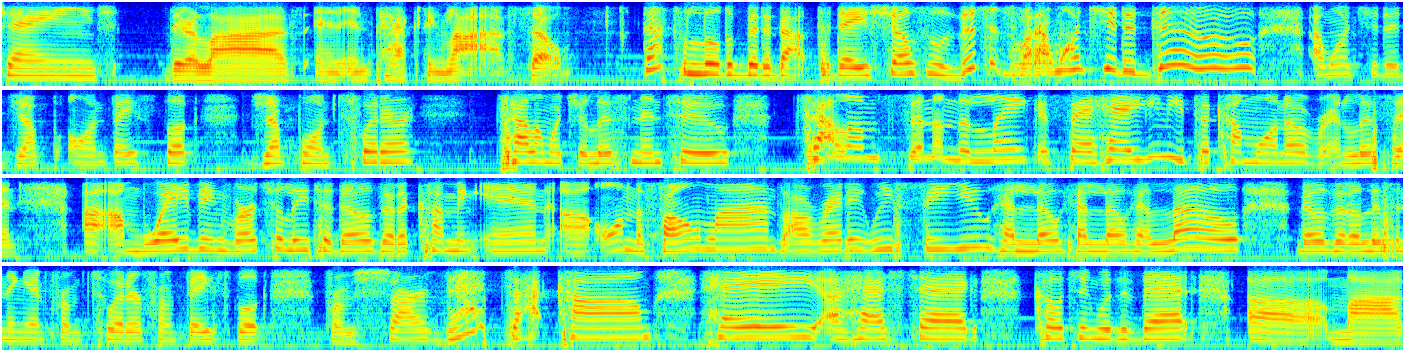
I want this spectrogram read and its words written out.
change their lives and impacting lives. So that's a little bit about today's show. So this is what I want you to do. I want you to jump on Facebook, jump on Twitter, Tell them what you're listening to. Tell them, send them the link and say, hey, you need to come on over and listen. Uh, I'm waving virtually to those that are coming in uh, on the phone lines already. We see you. Hello, hello, hello. Those that are listening in from Twitter, from Facebook, from sharvette.com. Hey, uh, hashtag coaching with Yvette. Uh, my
